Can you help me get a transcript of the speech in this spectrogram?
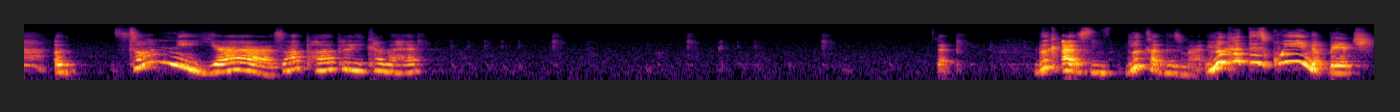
A sunny, yes. That purpley kind of head. Look at look at this man. Look at this queen, bitch.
